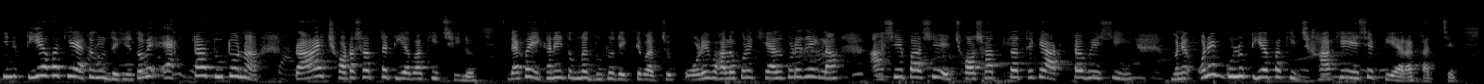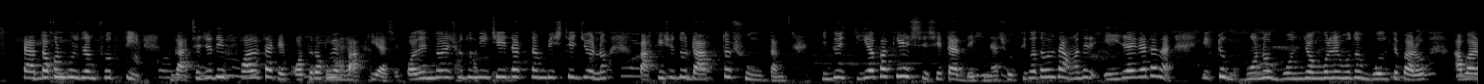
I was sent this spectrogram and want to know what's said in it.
কিন্তু টিয়া পাখি এতগুলো দেখিনি, তবে একটা দুটো না, প্রায় ছটা সাতটা টিয়া পাখি ছিল। দেখো, এখানেই তোমরা দুটো দেখতে পাচ্ছ। পরে ভালো করে খেয়াল করে দেখলাম, আশেপাশে ছ সাতটা থেকে আটটা বেশি মানে অনেকগুলো টিয়া পাখি ঝাঁকে এসে পেয়ারা খাচ্ছে। তা তখন বুঝলাম সত্যি গাছে যদি ফল থাকে কত রকমের পাখি আসে। কদিন ধরে শুধু নিচেই থাকতাম বৃষ্টির জন্য পাখি শুধু ডাকতো শুনতাম। কিন্তু এই টিয়া পাখি এসে সেটা আর দেখি না। সত্যি কথা বলতে আমাদের এই জায়গাটা না একটু ঘন বন জঙ্গলের মতো বলতে পারো। আবার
